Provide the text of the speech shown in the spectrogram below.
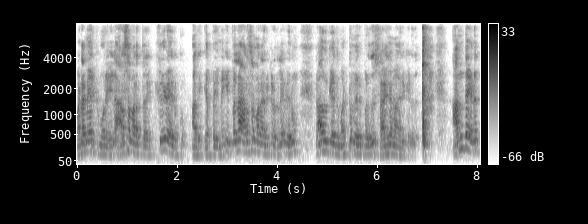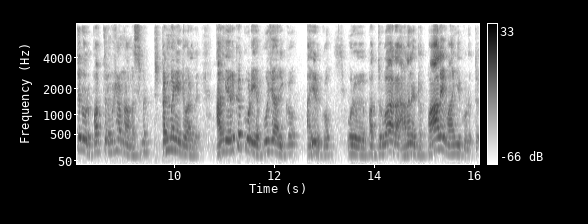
வடமேற்கு முறையில் அரச மரத்தை கீழே இருக்கும். அது எப்பயுமே இப்போல்லாம் அரச மரம் இருக்கிறதுல வெறும் ராகுகேது மட்டும் இருப்பது சகஜமாக இருக்கிறது. அந்த இடத்தில் ஒரு பத்து நிமிஷம் நாம் ஸ்பெண்ட் பண்ணிட்டு வர்றது. அங்கே இருக்கக்கூடிய பூஜாரிக்கோ ஐயருக்கோ ஒரு பத்து ரூபா அரை லிட்டர் பாலை வாங்கி கொடுத்து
